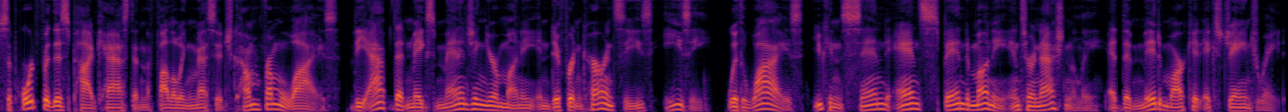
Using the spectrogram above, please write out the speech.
Support for this podcast and the following message come from Wise, the app that makes managing your money in different currencies easy. With Wise, you can send and spend money internationally at the mid market exchange rate.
